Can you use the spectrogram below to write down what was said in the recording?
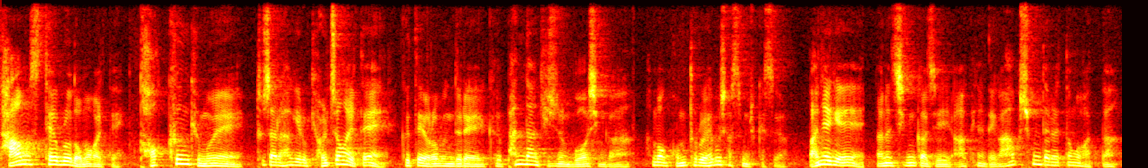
다음 스텝으로 넘어갈 때 더 큰 규모의 투자를 하기로 결정할 때 그때 여러분들의 그 판단 기준은 무엇인가? 한번 검토를 해보셨으면 좋겠어요 만약에 나는 지금까지 아 그냥 내가 하고 싶은 대로 했던 것 같다.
